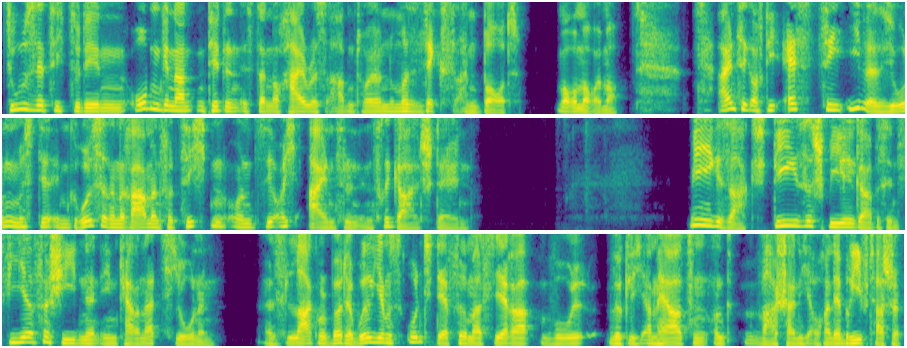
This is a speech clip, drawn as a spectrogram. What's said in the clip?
Zusätzlich zu den oben genannten Titeln ist dann noch Hyres Abenteuer Nummer 6 an Bord. Warum auch immer. Einzig auf die SCI-Version müsst ihr im größeren Rahmen verzichten und sie euch einzeln ins Regal stellen. Wie gesagt, dieses Spiel gab es in vier verschiedenen Inkarnationen. Es lag Roberta Williams und der Firma Sierra wohl wirklich am Herzen und wahrscheinlich auch an der Brieftasche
